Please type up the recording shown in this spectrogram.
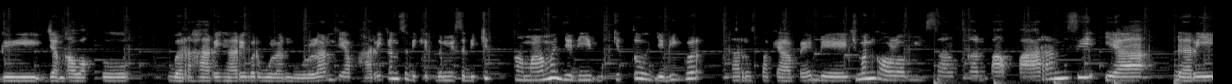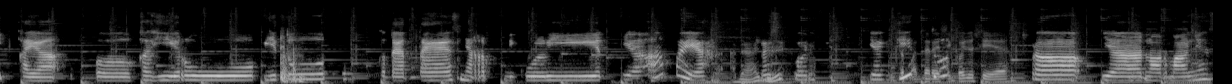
di jangka waktu berhari-hari berbulan-bulan tiap hari kan sedikit demi sedikit lama-lama jadi begitu jadi gue harus pakai APD. Cuman kalau misalkan paparan sih ya dari kayak eh, kehirup gitu, ketetes, nyerep di kulit. Ya apa ya Ada aja ya. resikonya? Ya Ada gitu. resikonya sih ya. Eh, ya normalnya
